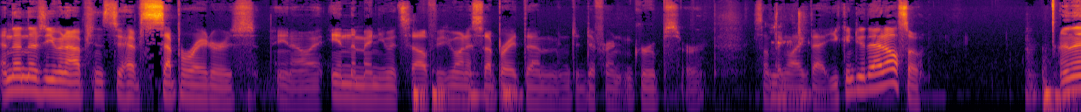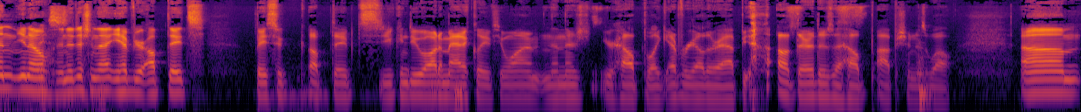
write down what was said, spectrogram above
And then there's even options to have separators, you know, in the menu itself if you want to separate them into different groups or something like that. You can do that also. And then you know, in addition to that, you have your updates, basic updates you can do automatically if you want. And then there's your help, like every other app out there. There's a help option as well. Um,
